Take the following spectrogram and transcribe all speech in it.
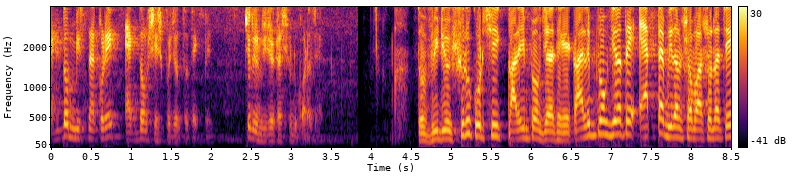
একদম মিস না করে একদম শেষ পর্যন্ত দেখবেন। চলুন ভিডিওটা শুরু করা যাক। তো ভিডিও শুরু করছি কালিম্পং জেলা থেকে। কালিম্পং জেলাতে একটা বিধানসভা আসন আছে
